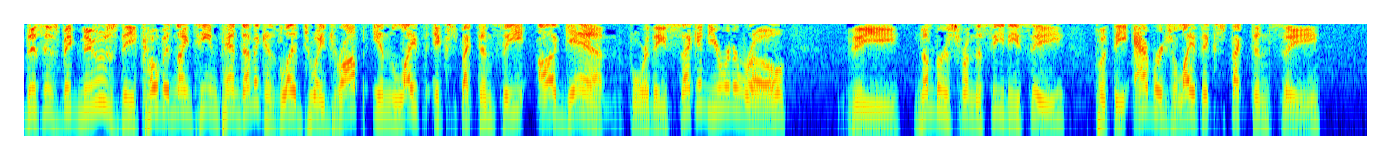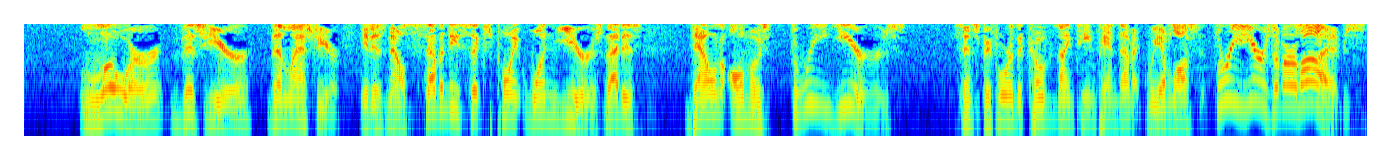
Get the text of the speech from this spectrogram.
This is big news. The COVID-19 pandemic has led to a drop in life expectancy again. For the second year in a row, the numbers from the CDC put the average life expectancy lower this year than last year. It is now 76.1 years. That is down almost three years since before the COVID-19 pandemic. We have lost three years of our lives.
